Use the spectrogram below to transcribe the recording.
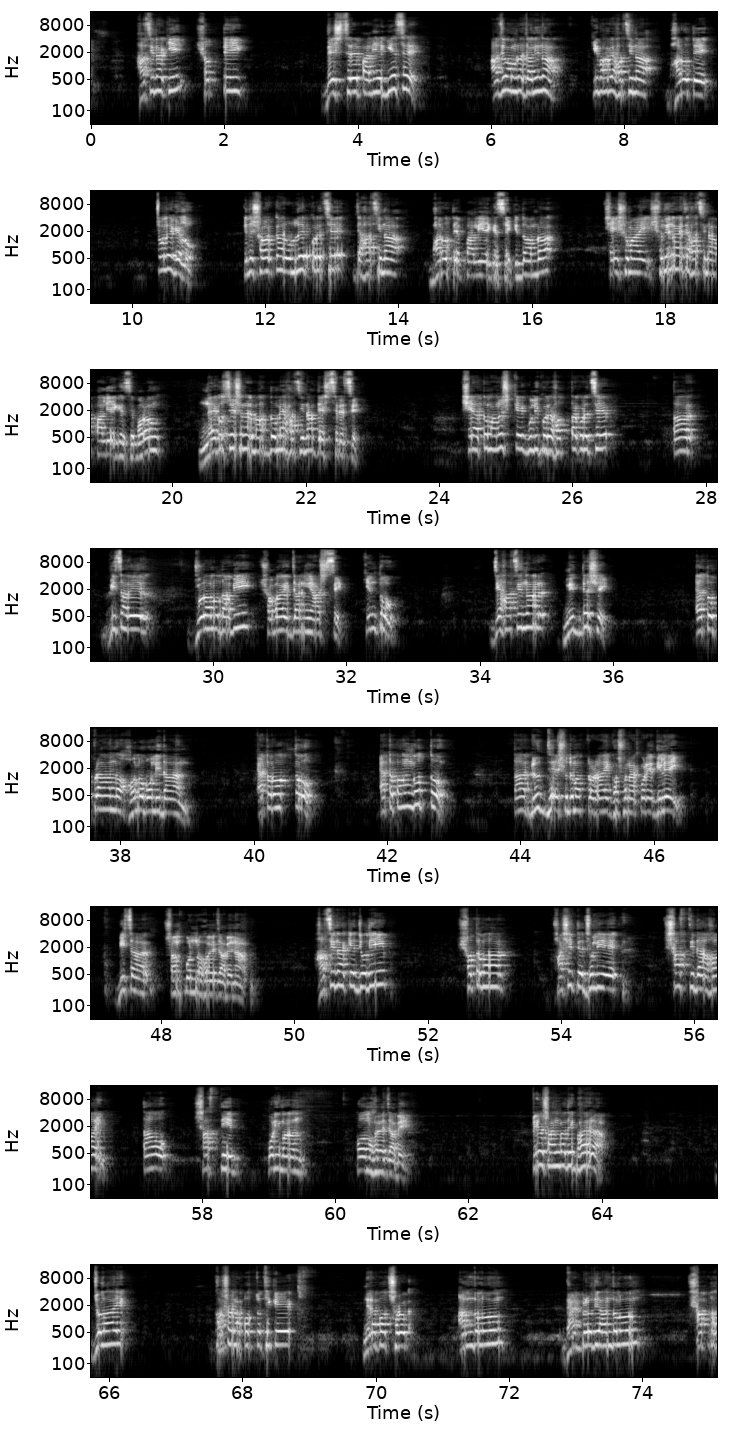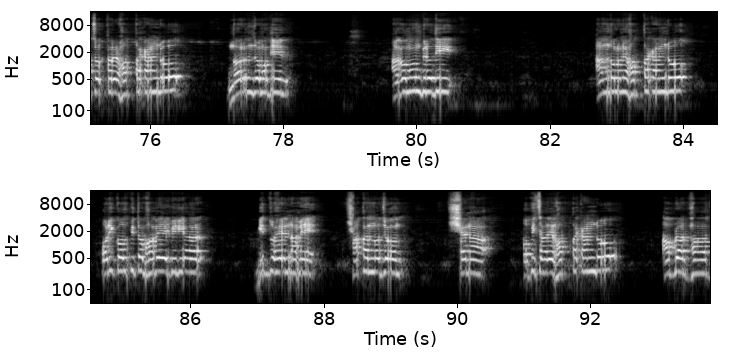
হাসিনা কি সত্যিই দেশ ছেড়ে পালিয়ে গিয়েছে? আজও আমরা জানি না কীভাবে হাসিনা ভারতে চলে গেল। কিন্তু সরকার উল্লেখ করেছে যে হাসিনা ভারতে পালিয়ে গেছে। কিন্তু আমরা সেই সময় শুনি নাই যে হাসিনা পালিয়ে গেছে, বরং নেগোসিয়েশনের মাধ্যমে হাসিনা দেশ ছেড়েছে। সে এত মানুষকে গুলি করে হত্যা করেছে, তার বিচারের জোরালো দাবি সবাই জানিয়ে আসছে। কিন্তু যে হাসিনার নির্দেশে এত প্রাণ হলো বলিদান, এত রক্ত এত পঙ্গত্ব তার বিরুদ্ধে শুধুমাত্র রায় ঘোষণা করে দিলেই বিচার সম্পূর্ণ হয়ে যাবে না। হাসিনাকে যদি শতবার ফাঁসিতে ঝুলিয়ে শাস্তি দেওয়া হয়, তাও শাস্তির পরিমাণ কম হয়ে যাবে। প্রিয় সাংবাদিক ভাইরা জুলাই ঘোষণাপত্র থেকে নিরাপদ সড়ক আন্দোলন ভ্যাট বিরোধী আন্দোলন সাপলা চত্বরের হত্যাকাণ্ড, নরেন্দ্র মোদীর আগমন বিরোধী আন্দোলনে হত্যাকাণ্ড, পরিকল্পিতভাবে বিডিআর বিদ্রোহের নামে সাতান্ন জন সেনা অফিসারের হত্যাকাণ্ড, আবরার ফাঁদ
